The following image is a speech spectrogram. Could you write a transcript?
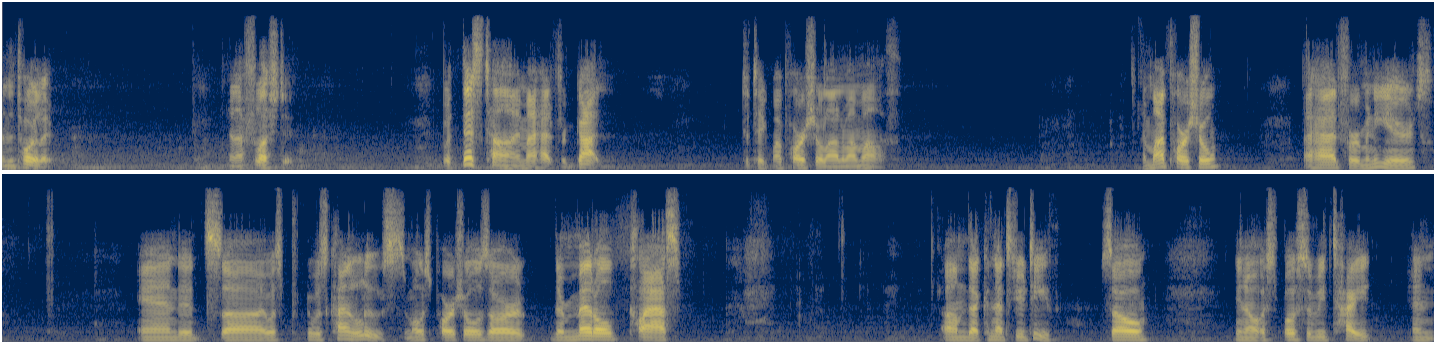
in the toilet, and I flushed it. But this time I had forgotten to take my partial out of my mouth. And my partial I had for many years and it's uh, it was it was kind of loose. Most partials are they're metal clasp um, that connects to your teeth. So, you know, it's supposed to be tight and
